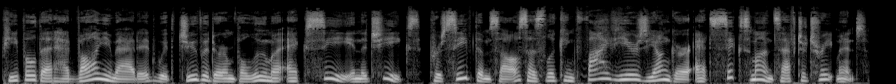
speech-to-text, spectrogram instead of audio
people that had volume added with Juvederm Voluma XC in the cheeks perceived themselves as looking five years younger at six months after treatment.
